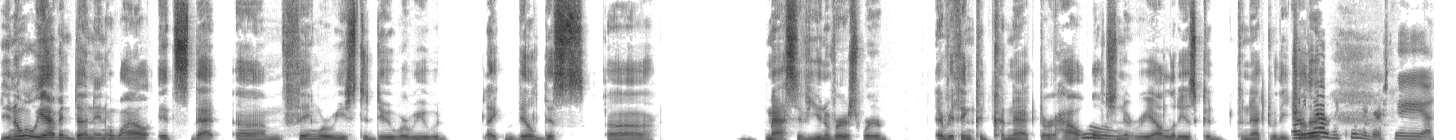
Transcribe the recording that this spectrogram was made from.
You know what we haven't done in a while? It's that um thing where we used to do where we would like build this uh massive universe where everything could connect or how Ooh. alternate realities could connect with each Oh, other. yeah, the universe. Yeah, yeah, yeah.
